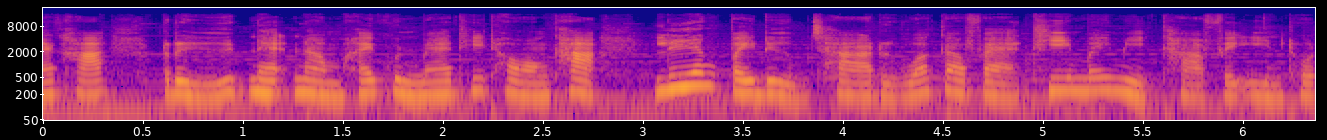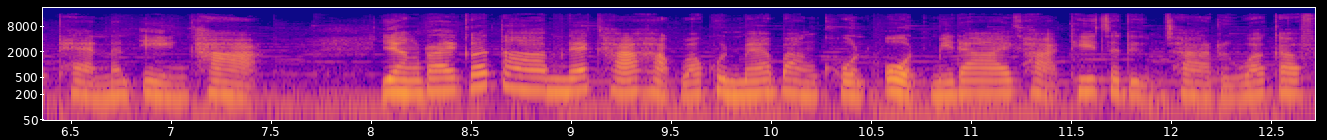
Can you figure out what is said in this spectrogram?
นะคะ หรือแนะนำให้คุณแม่ที่ท้องค่ะ เลี่ยงไปดื่มชาหรือว่ากาแฟที่ไม่มีคาเฟอีนทดแทนนั่นเองค่ะ อย่างไรก็ตามนะคะ หากว่าคุณแม่บางคนอดไม่ได้ค่ะ ที่จะดื่มชาหรือว่ากาแฟ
